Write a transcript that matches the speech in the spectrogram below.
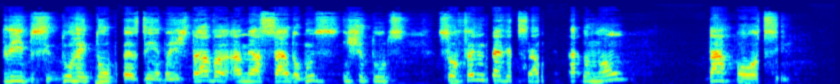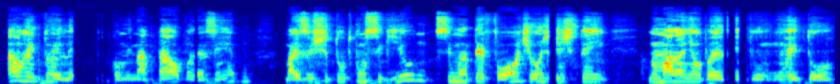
tríplice do reitor, por exemplo. A gente estava ameaçado, alguns institutos sofreram intervenção, tentado não dar posse ao reitor eleito, como em Natal, por exemplo, mas o instituto conseguiu se manter forte. Hoje a gente tem no Maranhão, por exemplo, um reitor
